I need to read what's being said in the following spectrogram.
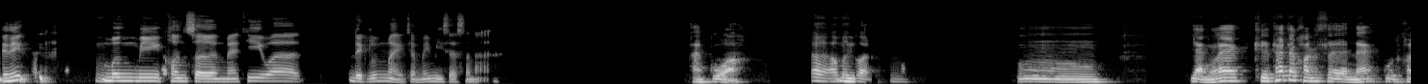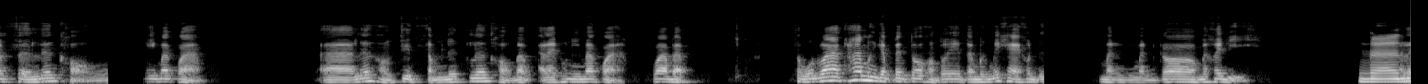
ทีนี้อืมมึงมีคอนเซิร์นไหมที่ว่าเด็กรุ่นใหม่จะไม่มีศาสนา ถามกูเหรอเออเอามึงก่อนอืมอืม อย่างแรกคือถ้าจะ concern นะ กู concern เรื่องของนี่มากกว่า อ่า เรื่องของจิตสำนึกเรื่องของแบบอะไรพวกนี้มากกว่า ว่าแบบ สมมติว่าถ้ามึงจะเป็นตัวของตัวเองแต่มึงไม่ care คนอื่น มันมันก็ไม่ค่อยดี งั้นอะไร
